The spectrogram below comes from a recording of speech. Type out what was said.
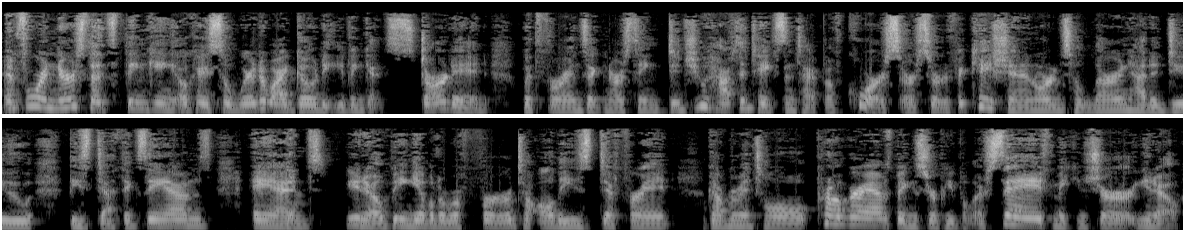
And for a nurse that's thinking, okay, so where do I go to even get started with forensic nursing? Did you have to take some type of course or certification in order to learn how to do these death exams and, yeah. you know, being able to refer to all these different governmental programs, making sure people are safe, making sure, you know,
